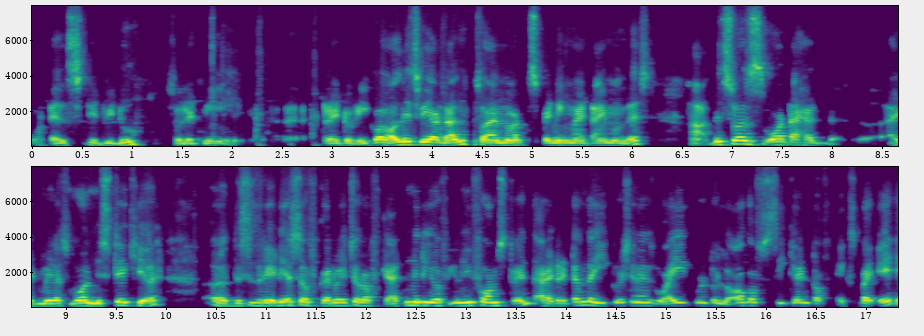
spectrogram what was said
what else did we do so let me uh, try to recall all this we have done. So I'm not spending my time on this. Uh, this was what I had. I had made a small mistake here. Uh, this is radius of curvature of catenary of uniform strength. I had written the equation as y equal to log of secant of x by a.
